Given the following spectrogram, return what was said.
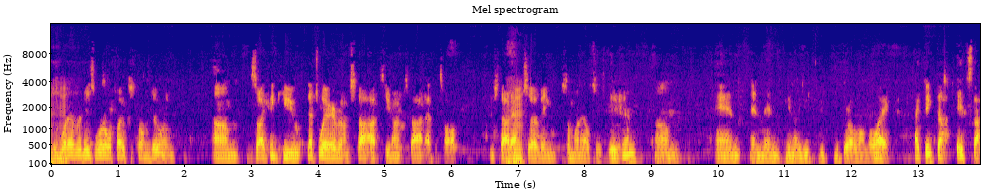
Mhm. whatever it is we're all focused on doing. Um, so I think you that's where everyone starts. You don't start at the top. You start Mhm. out serving someone else's vision, um, and and then you know you, you, you grow along the way. I think that it's the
